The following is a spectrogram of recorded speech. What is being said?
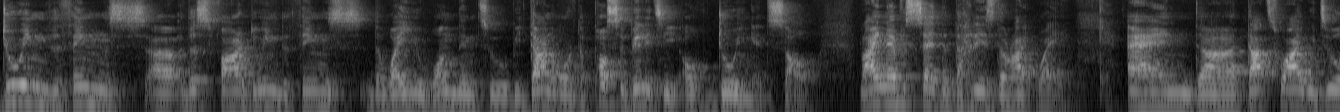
doing the things uh, thus far, doing the things the way you want them to be done, or the possibility of doing it so. But I never said that that is the right way. And uh, that's why we do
